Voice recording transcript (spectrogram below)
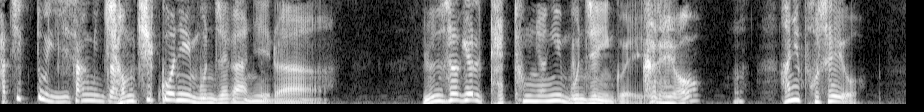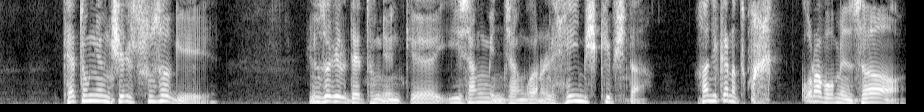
아직도 이상민 장 정치권이 문제가 아니라 윤석열 대통령이 문제인 거예요. 그래요? 어? 아니 보세요. 대통령실 수석이 윤석열 대통령께 이상민 장관을 해임시킵시다. 하니까는 확 꼬라보면서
